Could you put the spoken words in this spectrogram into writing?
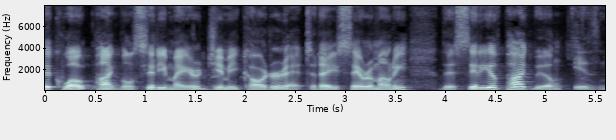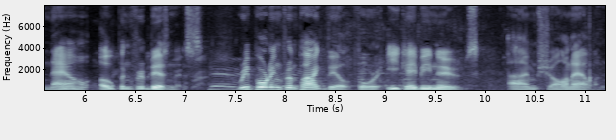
To quote Pikeville City Mayor Jimmy Carter at today's ceremony, the city of Pikeville is now open for business. Reporting from Pikeville for EKB News, I'm Sean Allen.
